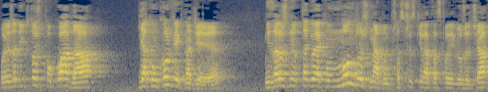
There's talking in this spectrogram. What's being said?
Bo jeżeli ktoś pokłada jakąkolwiek nadzieję Niezależnie od tego, jaką mądrość nabył przez wszystkie lata swojego życia,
